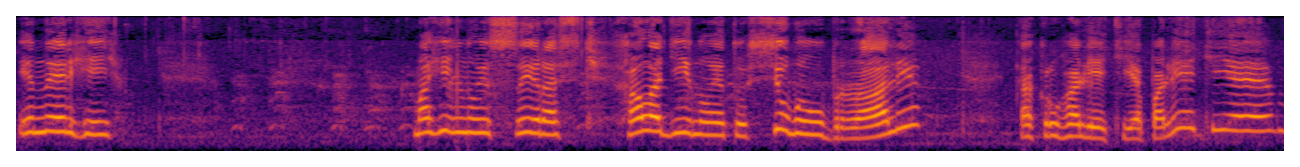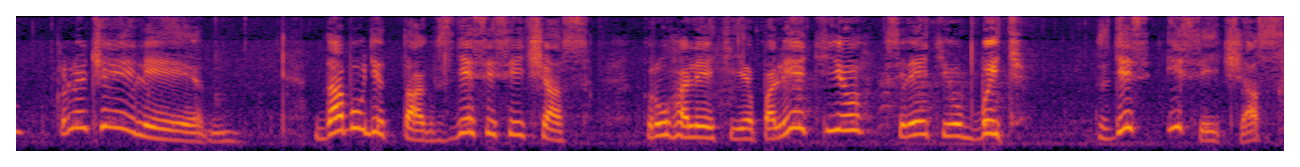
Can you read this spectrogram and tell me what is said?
энергий могильную сырость, холодину эту, всю мы убрали, а круголетие, полетие включили. Да будет так, здесь и сейчас. Круголетие, полетию, селетию быть. Здесь и сейчас.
